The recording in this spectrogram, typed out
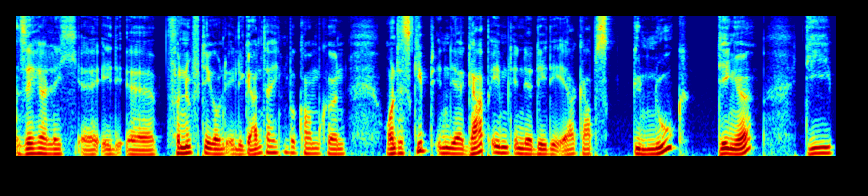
sicherlich äh, äh, vernünftiger und eleganter hinbekommen können. Und es gibt in der, gab eben in der DDR gab es genug Dinge, die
